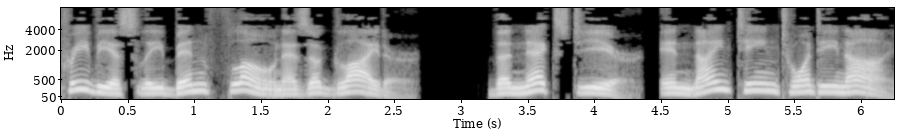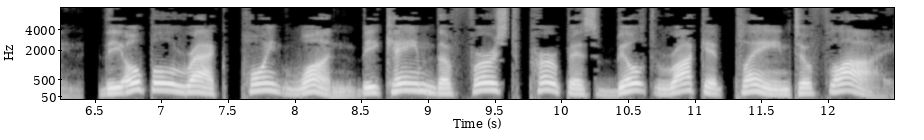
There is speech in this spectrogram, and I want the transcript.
previously been flown as a glider. The next year, in 1929, the Opel RAC .1 became the first purpose-built rocket plane to fly,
